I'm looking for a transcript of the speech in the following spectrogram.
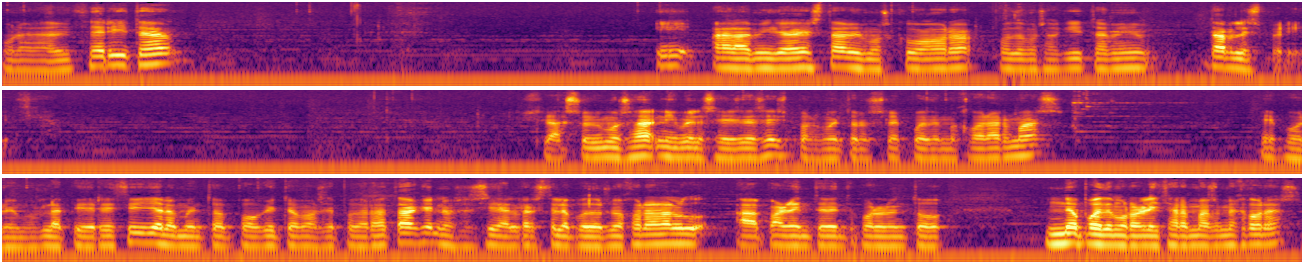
Una lancerita. Y a la amiga esta vemos como ahora podemos aquí también darle experiencia. La subimos a nivel 6 de 6, por el momento no se le puede mejorar más. Le ponemos la piedrecilla, le aumenta un poquito más de poder de ataque. No sé si al resto le podemos mejorar algo. Aparentemente por el momento no podemos realizar más mejoras.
